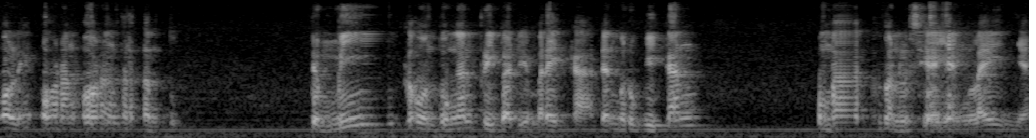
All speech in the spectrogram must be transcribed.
oleh orang-orang tertentu demi keuntungan pribadi mereka dan merugikan umat manusia yang lainnya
